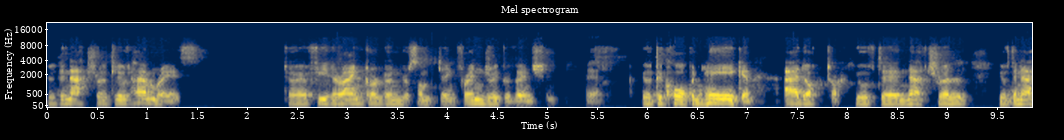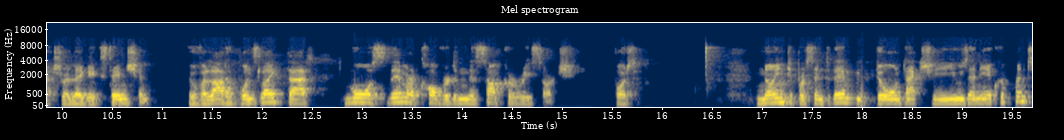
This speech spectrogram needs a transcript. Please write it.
you've the natural glute ham raise your feet are anchored under something for injury prevention yeah. you have the copenhagen adductor you have the natural you have the natural leg extension. You have a lot of ones like that. Most of them are covered in the soccer research, but 90% of them don't actually use any equipment.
